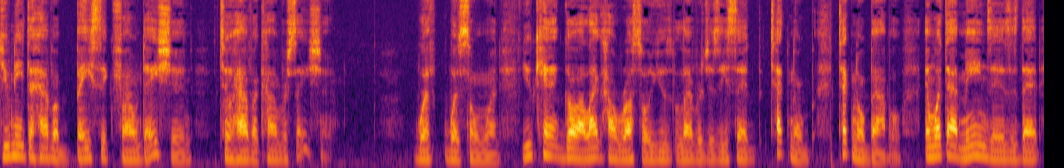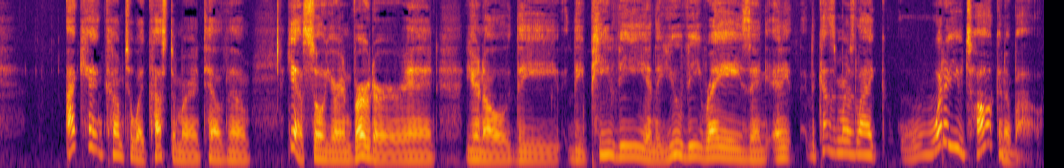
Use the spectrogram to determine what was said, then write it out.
you need to have a basic foundation to have a conversation with with someone. You can't go. I like how Russell used leverages. He said techno techno babble, and what that means is is that I can't come to a customer and tell them, yeah, so your inverter and you know the the PV and the UV rays and, and the customer's like, what are you talking about?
